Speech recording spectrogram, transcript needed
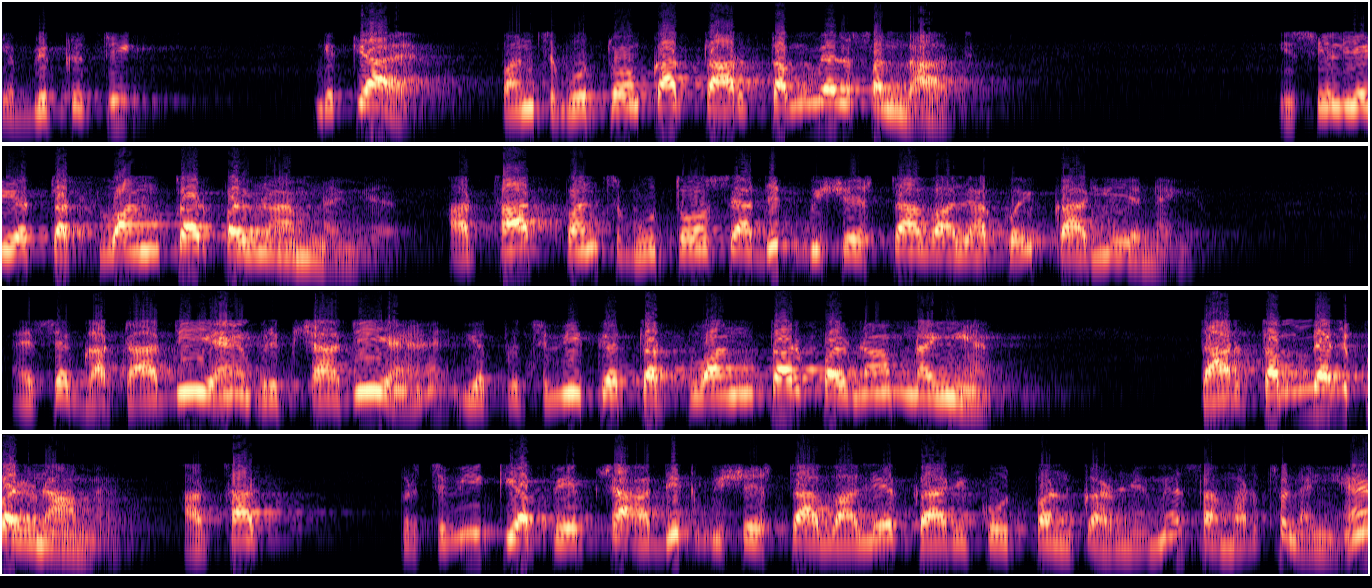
ये विकृति, ये क्या है? पंचभूतों का तारतम्य संघात। इसीलिए यह तत्वांतर परिणाम नहीं है। अर्थात पंचभूतों से अधिक विशेषता वाला कोई कार्य नहीं। ऐसे घटादि हैं, वृक्षादि हैं, ये पृथ्वी के तत्वांतर परिणाम नहीं है। तारतम्य परिणाम है। अर्थात पृथ्वी की अपेक्षा अधिक विशेषता वाले कार्य को उत्पन्न करने में समर्थ नहीं है।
